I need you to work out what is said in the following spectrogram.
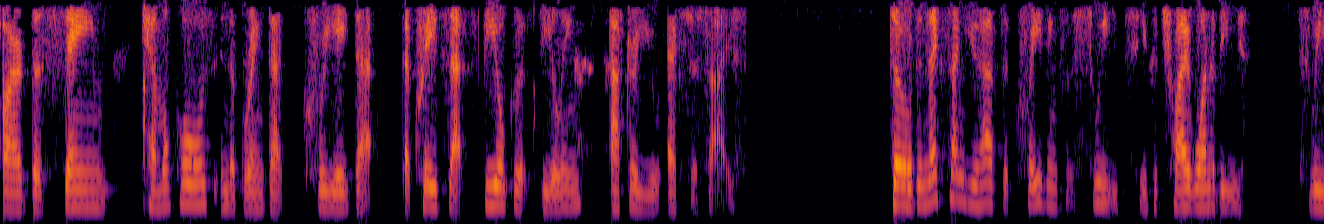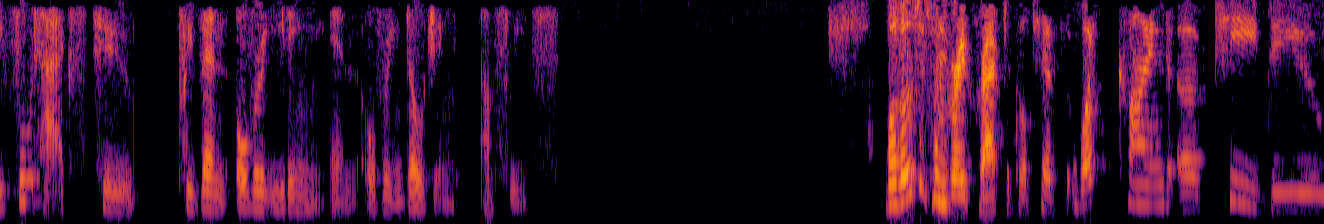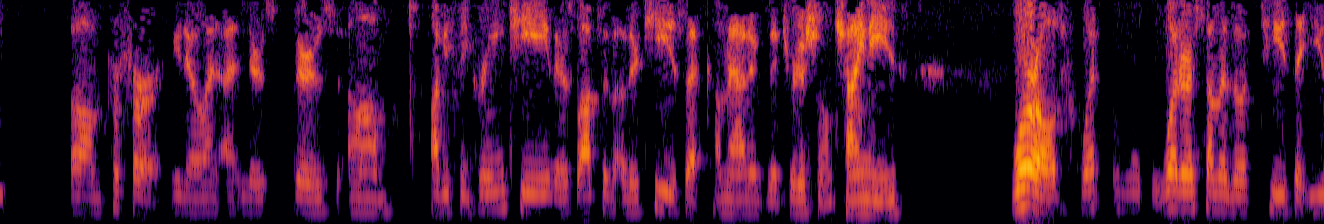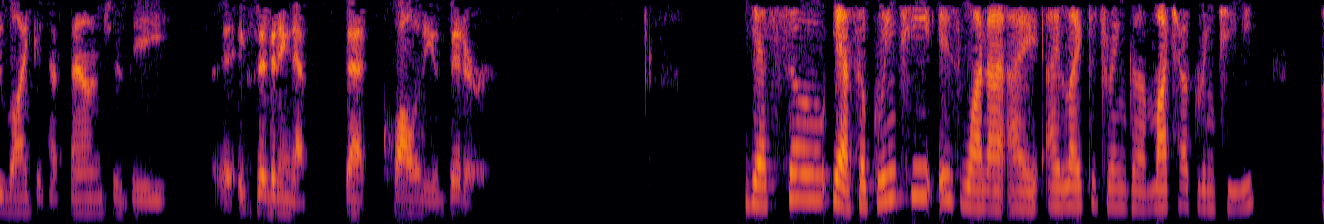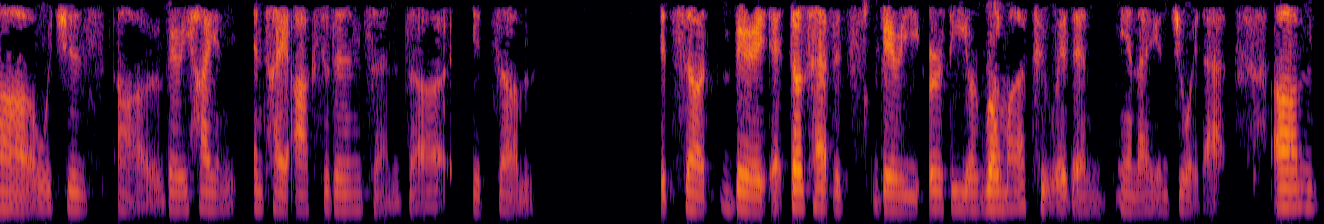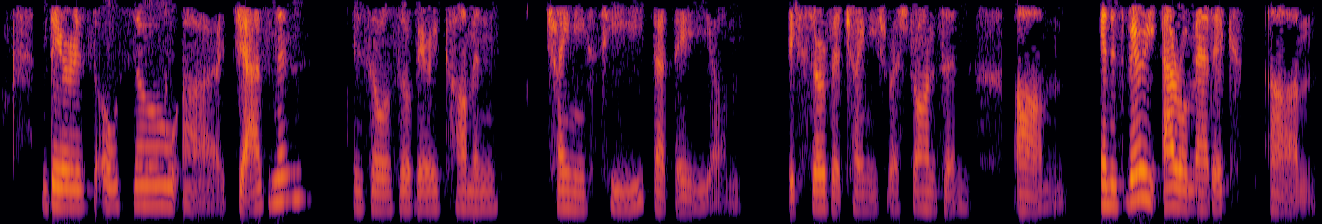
are the same chemicals in the brain that create that that creates that feel good feeling after you exercise. So the next time you have the craving for sweets, you could try one of these three food hacks to prevent overeating and overindulging on sweets. Well, those are some great practical tips. What kind of tea do you um, prefer? You know, and, and there's there's um, obviously green tea. There's lots of other teas that come out of the traditional Chinese world, what what are some of the teas that you like and have found to be exhibiting that that quality of bitter? Yes, so yeah, so green tea is one I like to drink uh, matcha green tea, uh, which is uh, very high in antioxidants and uh, it's um it's very it does have its very earthy aroma to it and and I enjoy that. Um there is also uh, jasmine is also a very common Chinese tea that they um, they serve at Chinese restaurants and it's very aromatic. Um,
